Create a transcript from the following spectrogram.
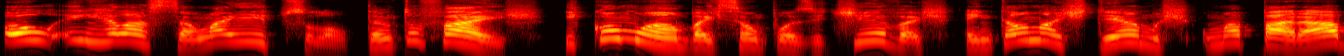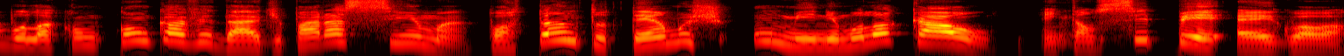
ou em relação a y, tanto faz. E como ambas são positivas, então nós temos uma parábola com concavidade para cima, portanto, temos um mínimo local. Então, se p é igual a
